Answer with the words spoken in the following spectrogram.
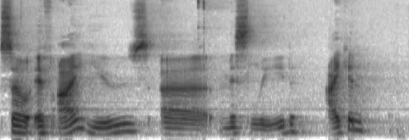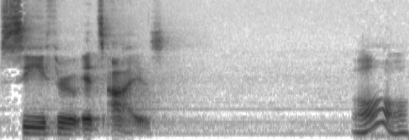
So if I use uh, mislead, I can see through its eyes. Oh.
